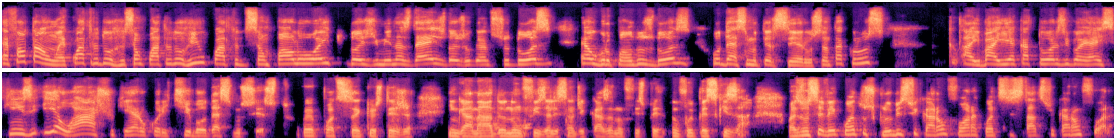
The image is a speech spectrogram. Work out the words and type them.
É, falta um. É quatro do, são quatro do Rio, quatro de São Paulo, oito, dois de Minas, dez, dois do Rio Grande do Sul, doze. É o grupão dos doze. O décimo terceiro, o Santa Cruz. Aí Bahia 14, Goiás 15, e eu acho que era o Coritiba o 16. Pode ser que eu esteja enganado, eu não fiz a lição de casa, não, fiz, não fui pesquisar. Mas você vê quantos clubes ficaram fora, quantos estados ficaram fora.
